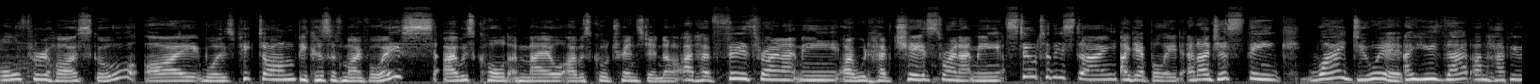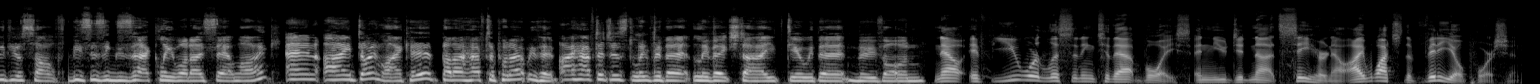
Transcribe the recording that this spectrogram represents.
All through high school, I was picked on because of my voice. I was called a male. I was called transgender. I'd have food thrown at me. I would have chairs thrown at me. Still to this day, I get bullied. And I just think, why do it? Are you that unhappy with yourself? This is exactly what I sound like. And I don't like it, but I have to put up with it. I have to just live with it, live each day, deal with it, move on. Now, if you were listening to that voice and you did not see her, now I watched the video portion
